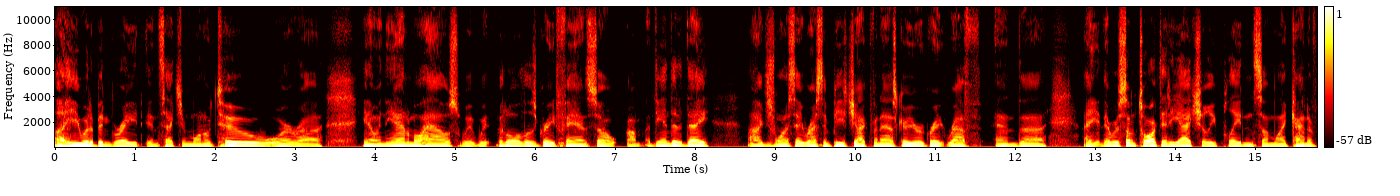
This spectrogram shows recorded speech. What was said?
Uh, he would have been great in Section 102 or, uh, you know, in the Animal House with, with, with all those great fans. So um, at the end of the day, I just want to say rest in peace, Jack Vanasco. You're a great ref. And uh, I, there was some talk that he actually played in some, like, kind of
